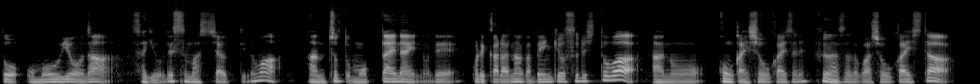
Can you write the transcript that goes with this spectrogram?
と思うような作業で済ましちゃうっていうのは、あの、ちょっともったいないので、これからなんか勉強する人は、あの、今回紹介したね、福永さんとか紹介した、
